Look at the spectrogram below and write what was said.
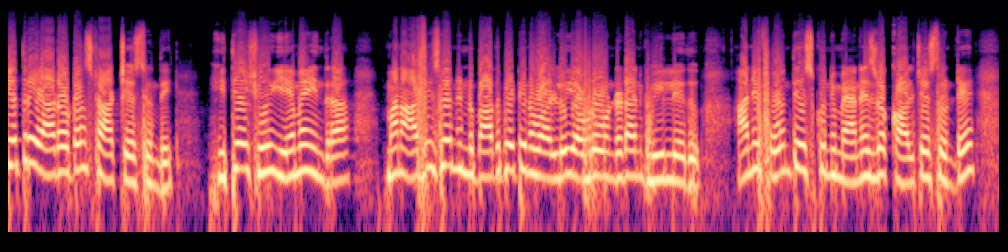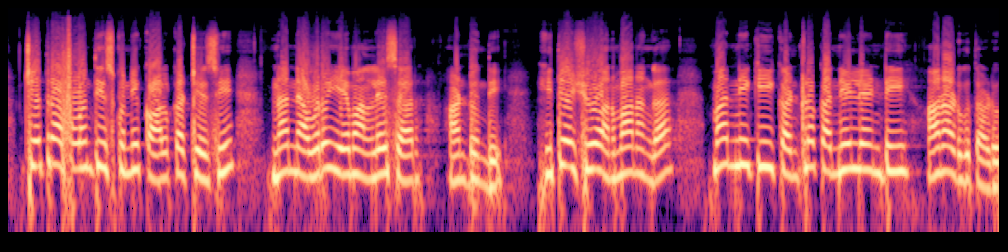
చిత్ర ఏడవటం స్టార్ట్ చేస్తుంది. హితేష్ ఏమైందిరా? మన ఆఫీస్లో నిన్ను బాధ పెట్టిన వాళ్ళు ఎవరు ఉండడానికి వీల్లేదు అని ఫోన్ తీసుకుని మేనేజర్ కాల్ చేస్తుంటే చిత్ర ఫోన్ తీసుకుని కాల్ కట్ చేసి నన్ను ఎవరు ఏమనలేదు సార్ అంటుంది. హితేష్ అనుమానంగా మరి నీకు ఈ కంట్లో కన్నీళ్ళేంటి? అని అడుగుతాడు.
